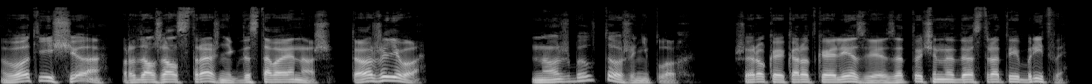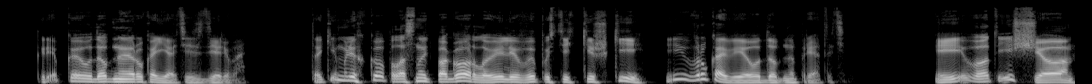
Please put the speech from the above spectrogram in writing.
«Вот еще», — продолжал стражник, доставая нож. «Тоже его?» Нож был тоже неплох. Широкое короткое лезвие заточено до остроты бритвы. Крепкая удобная рукоять из дерева. Таким легко полоснуть по горлу или выпустить кишки, и в рукаве удобно прятать. И вот еще.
